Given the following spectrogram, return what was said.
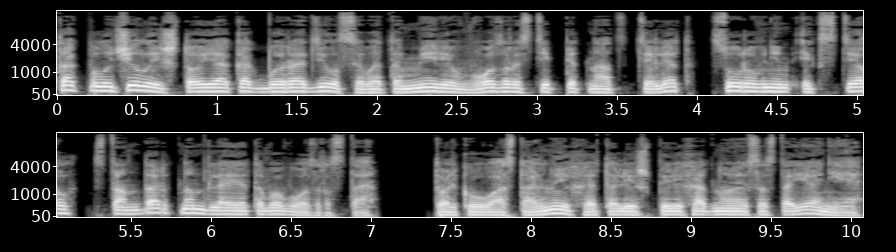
Так получилось, что я как бы родился в этом мире в возрасте 15 лет с уровнем X-тел, стандартным для этого возраста. Только у остальных это лишь переходное состояние,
